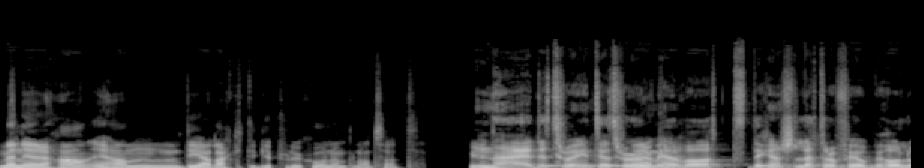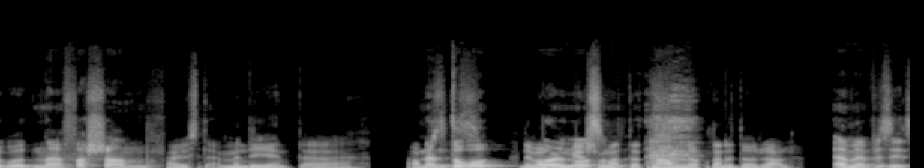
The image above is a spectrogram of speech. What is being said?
Men är, han, är han delaktig i produktionen på något sätt? Film? Nej, det tror jag inte. Jag tror Nej, det mer var att det kanske är lättare att få jobb i Hollywood när farsan... Ja, just det. Men det är inte... Ja, Men precis. då Det var, var det mer någon som som- att ett namn öppnade dörrar. Ja, men precis.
